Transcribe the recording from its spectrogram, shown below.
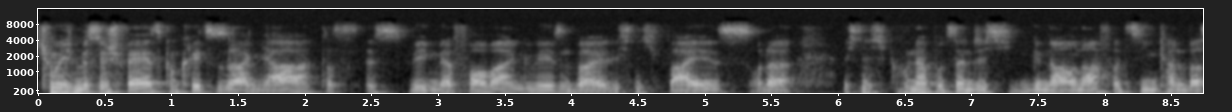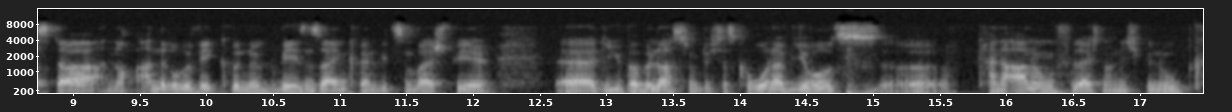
Ich tue mich ein bisschen schwer, jetzt konkret zu sagen, ja, das ist wegen der Vorwahlen gewesen, weil ich nicht weiß oder ich nicht hundertprozentig genau nachvollziehen kann, was da noch andere Beweggründe gewesen sein können, wie zum Beispiel äh, die Überbelastung durch das Coronavirus, mhm. äh, keine Ahnung, vielleicht noch nicht genug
